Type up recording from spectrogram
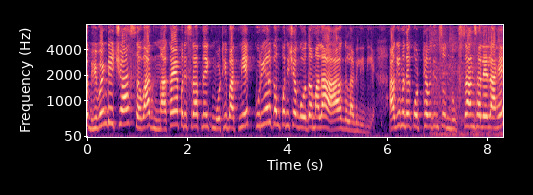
तर भिवंडीच्या सवाद नाका या परिसरातनं एक मोठी बातमी आहे. कुरिअर कंपनीच्या गोदामाला आग लागलेली आहे. आगीमध्ये कोट्यवधींचं नुकसान झालेलं आहे.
